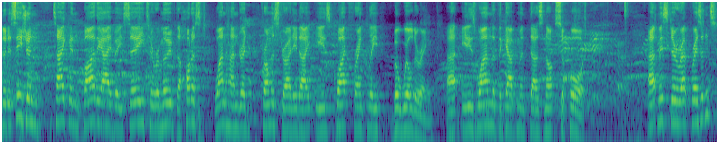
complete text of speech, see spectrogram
The decision taken by the ABC to remove the hottest 100 from Australia Day is, quite frankly, bewildering. Uh, it is one that the government does not support. Uh, Mr uh, President,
